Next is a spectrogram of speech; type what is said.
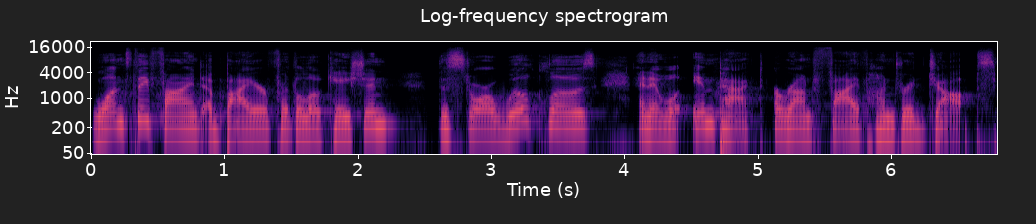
Once they find a buyer for the location, the store will close and it will impact around 500 jobs.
